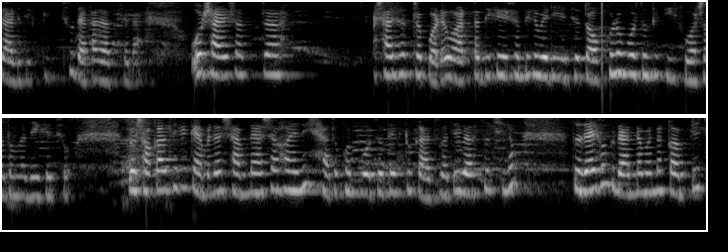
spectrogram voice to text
চারিদিক, কিচ্ছু দেখা যাচ্ছে না। ও সাড়ে সাতটা সাড়ে সাতটার পরে ও আটটার দিকে এখান থেকে বেরিয়েছে। তখনও পর্যন্ত কী কুয়াশা তোমরা দেখেছ? তো সকাল থেকে ক্যামেরার সামনে আসা হয়নি। এতক্ষণ পর্যন্ত একটু কাজ বাজেই ব্যস্ত ছিলাম। তো যাই হোক, রান্নাবান্না কমপ্লিট।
